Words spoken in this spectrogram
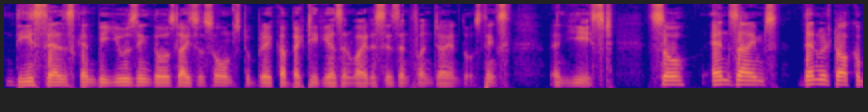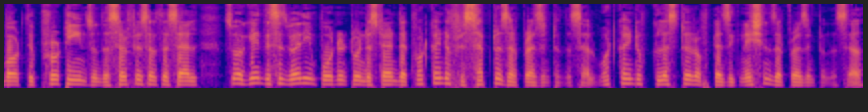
these cells can be using those lysosomes to break up bacteria and viruses and fungi and those things and yeast. So enzymes, then we'll talk about the proteins on the surface of the cell. So again, this is very important to understand that what kind of receptors are present in the cell, what kind of cluster of designations are present in the cell,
